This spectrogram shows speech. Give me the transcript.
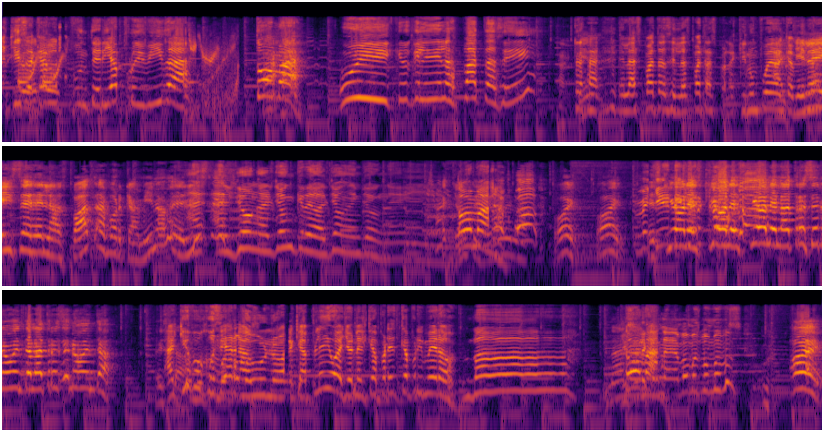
Hay que sacar la puntería prohibida. ¡Toma! Uy, creo que le di en las patas, ¿eh? ¿A quién, en las patas, en las patas, para que no puedan ¿A quién caminar. le dices en las patas? Porque a mí no me dices. Al, al John, al John creo, al John, al John. ahí. Toma. ¡Oye, oye! Me quieren ¡Esquiole, esquiole, esquiole! ¡La 1390, la 1390! Ahí Hay que focusear a uno, a que a Play o a John, el que aparezca primero. Va, va, va, va, va, no, ¡Toma! Toma. Nada, ¡Vamos, vamos, vamos! ¡Oye!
